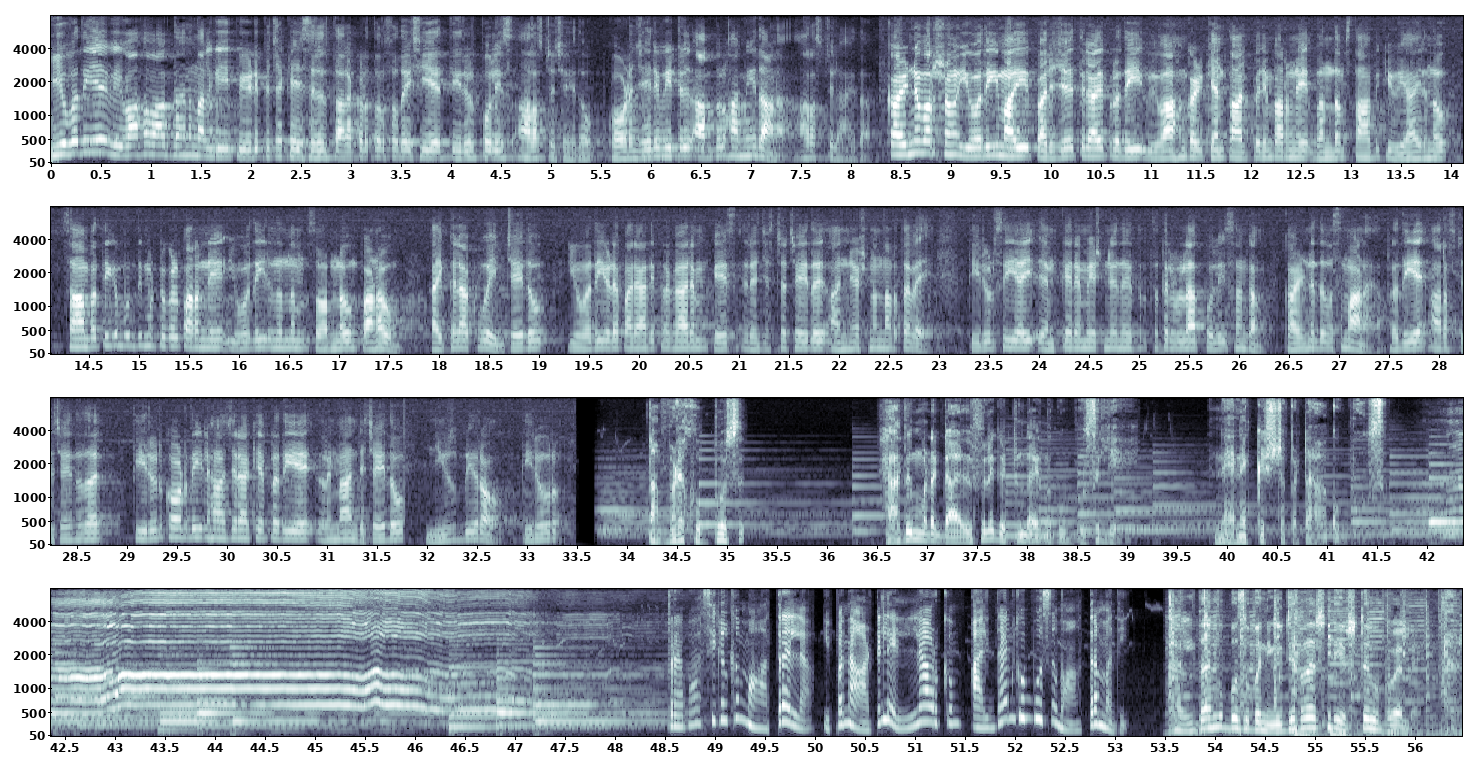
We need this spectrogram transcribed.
യുവതിയെ വിവാഹ വാഗ്ദാനം നൽകി പീഡിപ്പിച്ച കേസിൽ തലക്കടത്തൂർ സ്വദേശിയെ തിരൂർ പോലീസ് അറസ്റ്റ് ചെയ്തു. കോടഞ്ചേരി വീട്ടിൽ അബ്ദുൾ ഹമീദാണ് അറസ്റ്റിലായത്. കഴിഞ്ഞ വർഷം യുവതിയുമായി പരിചയത്തിലായ പ്രതി വിവാഹം കഴിക്കാൻ താല്പര്യം പറഞ്ഞ് ബന്ധം സ്ഥാപിക്കുകയായിരുന്നു. സാമ്പത്തിക ബുദ്ധിമുട്ടുകൾ പറഞ്ഞ് യുവതിയിൽ നിന്നും സ്വർണവും പണവും കൈക്കലാക്കുകയും ചെയ്തു. യുവതിയുടെ പരാതി പ്രകാരം കേസ് രജിസ്റ്റർ ചെയ്ത് അന്വേഷണം നടത്തവേ Tirur C I M K രമേശിന്റെ നേതൃത്വത്തിലുള്ള പോലീസ് സംഘം കഴിഞ്ഞ ദിവസമാണ് പ്രതിയെ അറസ്റ്റ് ചെയ്തത്. തിരൂർ കോടതിയിൽ ഹാജരാക്കിയ പ്രതിയെ റിമാൻഡ് ചെയ്തു. News bureau Tirur. നമ്മുടെ കുബൂസ് അത് നമ്മുടെ ഗൾഫിൽ കിട്ടുണ്ടായിരുന്ന കുബൂസില്ലേ? നിനക്കിഷ്ടപ്പെട്ട ആ കുബൂസ്. പ്രവാസികൾക്ക് മാത്രല്ല ഇപ്പൊ നാട്ടിൽ എല്ലാവർക്കും അൽദാൻ കുബൂസ് മാത്രം മതി. അൽദാൻ കുബൂസ് ഇപ്പൊ ന്യൂ ജനറേഷന്റെ ഇഷ്ട കുബുവല്ലേ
